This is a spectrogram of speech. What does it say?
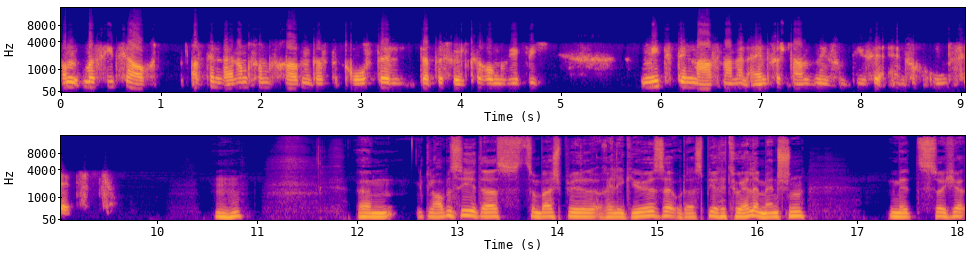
Und man sieht ja auch aus den Meinungsumfragen, dass der Großteil der Bevölkerung wirklich mit den Maßnahmen einverstanden ist und diese einfach umsetzt. Mhm. Ähm, glauben Sie, dass zum Beispiel religiöse oder spirituelle Menschen mit solcher,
